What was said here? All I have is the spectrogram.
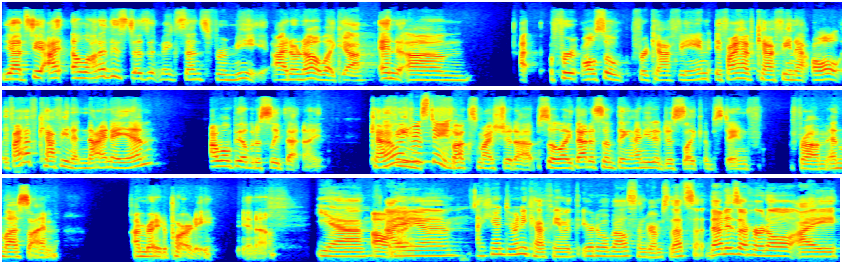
yeah, see, I a lot of this doesn't make sense for me. I don't know. Like, Yeah. and um, for also for caffeine, if I have caffeine at all, if I have caffeine at 9 a.m., I won't be able to sleep that night. Caffeine interesting. fucks my shit up. So like that is something I need to just like abstain f- from unless I'm I'm ready to party. You know. Yeah, I uh, I can't do any caffeine with irritable bowel syndrome, so that's that is a hurdle. I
